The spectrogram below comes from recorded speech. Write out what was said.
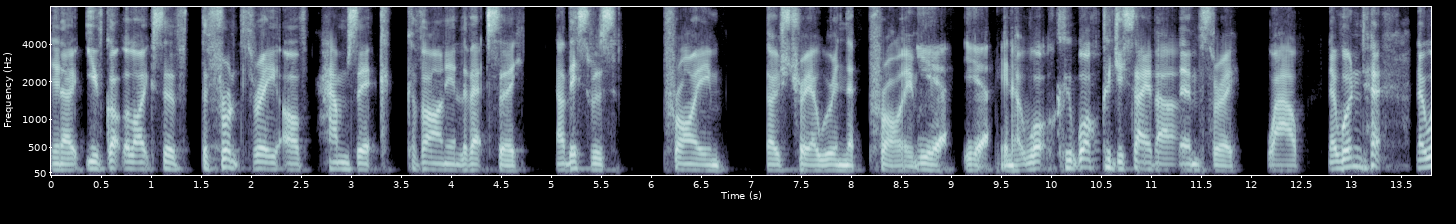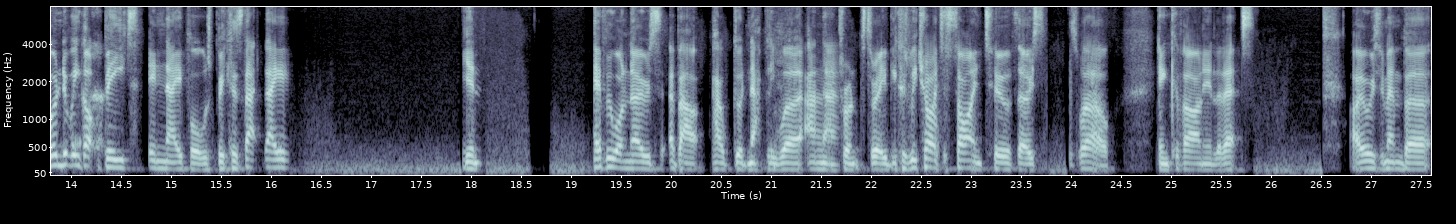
You know, you've got the likes of the front three of Hamsik, Cavani, and Lavezzi. Now, this was prime. Those trio were in their prime. Yeah, yeah. You know what? could- What could you say about them three? Wow. No wonder. No wonder we got beat in Naples because that they. You know, everyone knows about how good Napoli were and that front three because we tried to sign two of those as well in Cavani and Lavezzi. I always remember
